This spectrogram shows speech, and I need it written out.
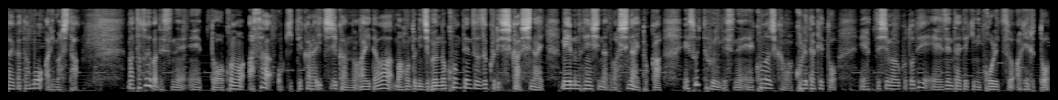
え方もありました。まあ、例えばですね、えー、とこの朝起きてから1時間の間は、まあ、本当に自分のコンテンツ作りしかしない、メールの返信などはしないとか、えー、そういったふうにですね、えこの時間はこれだけとやってしまうことで、え全体的に効率を上げると、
